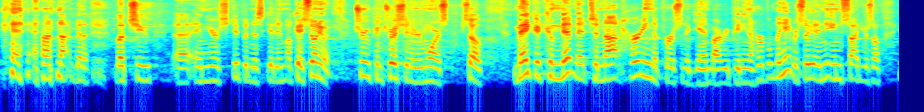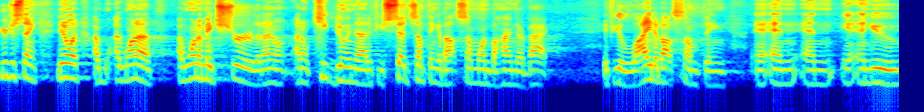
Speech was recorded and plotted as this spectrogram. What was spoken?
and I'm not going to let you uh, in your stupidness get in. Okay, so anyway, true contrition and remorse. So make a commitment to not hurting the person again by repeating the hurtful behavior. So in, inside yourself, you're just saying, you know what, I, I want to I want to make sure that I don't, I don't keep doing that if you said something about someone behind their back. If you lied about something, and, and, and you,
